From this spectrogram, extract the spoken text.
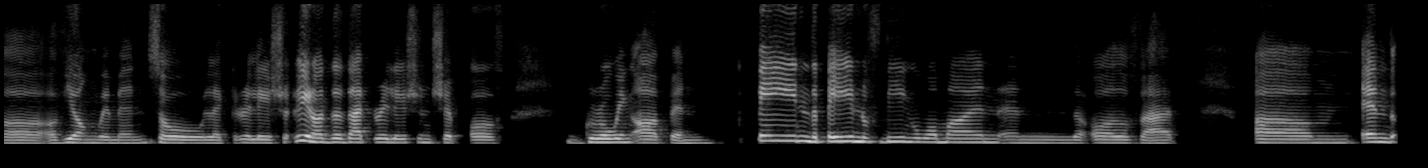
uh, of young women. So like relation, you know, the, that relationship of growing up and pain, the pain of being a woman and all of that. Um, and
